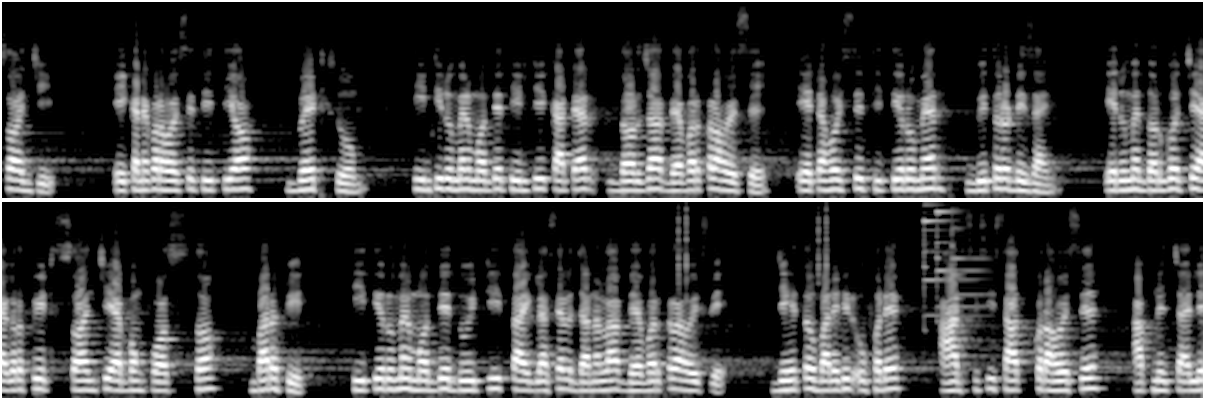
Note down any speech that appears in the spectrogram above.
ছ ইঞ্চি এখানে করা হয়েছে তৃতীয় বেডরুম তিনটি রুমের মধ্যে তিনটি কাঠের দরজা ব্যবহার করা হয়েছে। এটা হচ্ছে তৃতীয় রুমের ভিতরের ডিজাইন এই রুমের দৈর্ঘ্য হচ্ছে এগারো ফিট ছয় ইঞ্চি এবং প্রস্থ বারো ফিট। তৃতীয় রুমের মধ্যে দুইটি তাই গ্লাসের জানালা ব্যবহার করা হয়েছে। যেহেতু বাড়িটির উপরে আরসিসি সাত করা হয়েছে, আপনি চাইলে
